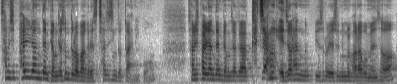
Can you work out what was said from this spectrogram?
38년 된 병자 손 들어봐 그래서 찾으신 것도 아니고 38년 된 병자가 가장 애절한 눈빛으로 예수님을 바라보면서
